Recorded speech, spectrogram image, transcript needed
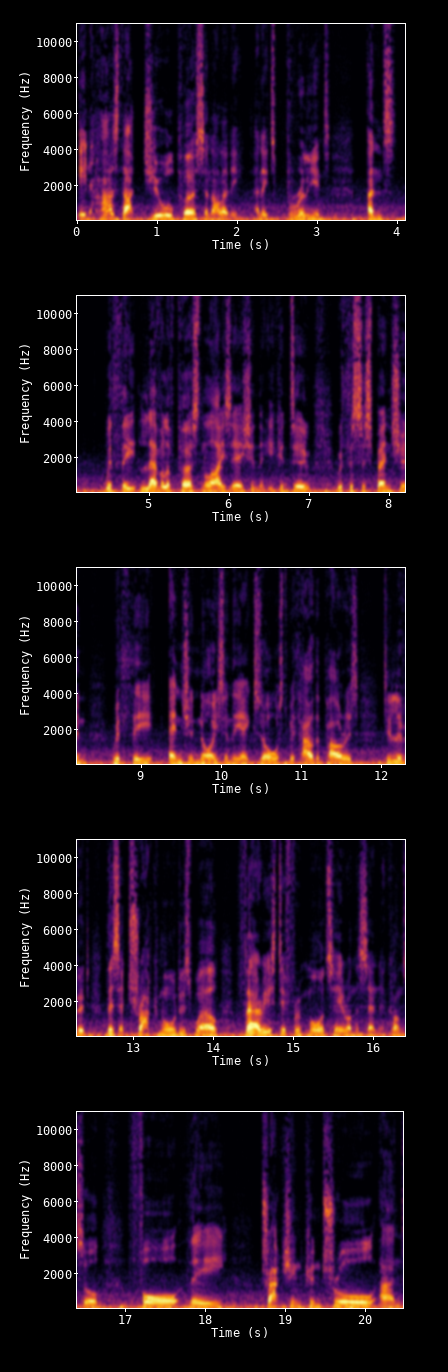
It has that dual personality and it's brilliant. And with the level of personalisation that you can do with the suspension, with the engine noise and the exhaust, with how the power is delivered. There's a track mode as well, various different modes here on the centre console for the traction control and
